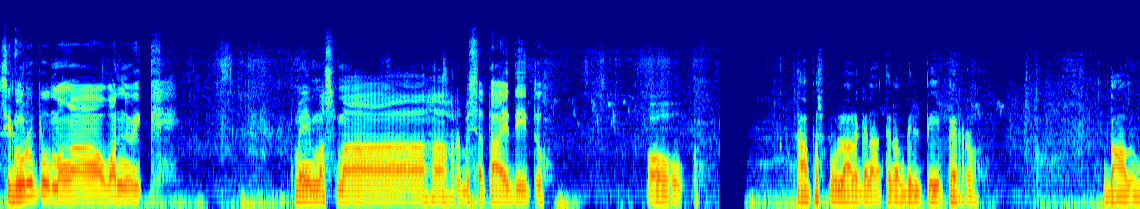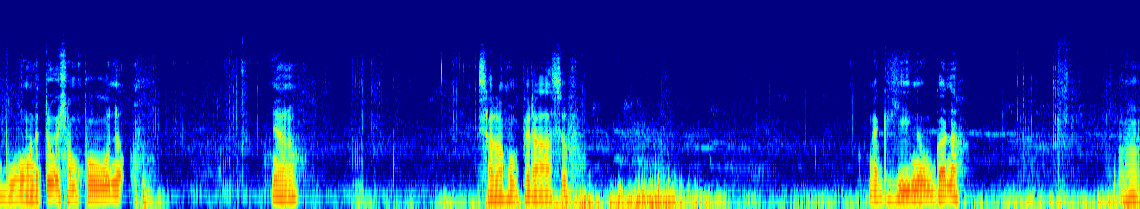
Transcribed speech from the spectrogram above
Siguro po mga one week may mas ma-harvest na tayo dito. Oo. Tapos po lalagyan natin ng bell pepper oh. Daming bunga nito, isang puno. Yan oh. Isa lang hong piraso. Naghinuga na. Mm.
